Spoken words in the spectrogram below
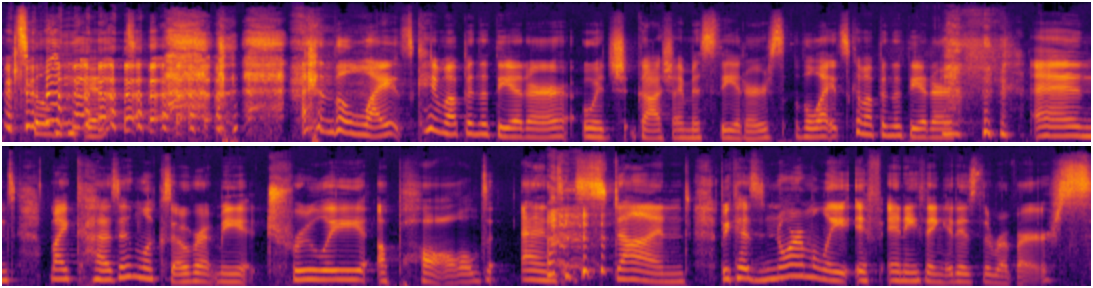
Till the end. and the lights came up in the theater, which, gosh, I miss theaters. The lights come up in the theater, and my cousin looks over at me, truly appalled and stunned, because normally, if anything, it is the reverse.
